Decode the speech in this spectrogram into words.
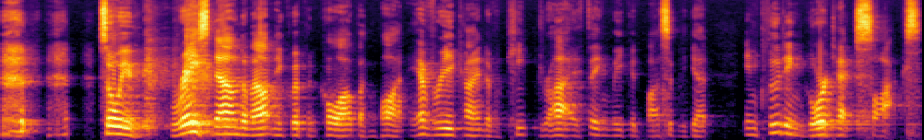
so we raced down to Mountain Equipment Co-op and bought every kind of keep dry thing we could possibly get, including Gore-Tex socks,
